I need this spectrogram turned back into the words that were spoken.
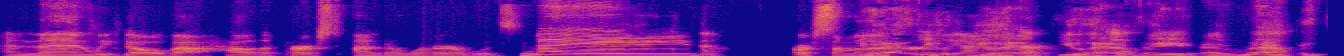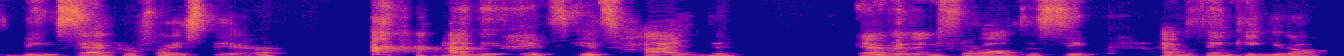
And then we go about how the first underwear was made, or some of You the have, early you, you have you have a, a rabbit being sacrificed there, and it, it's it's hide, evident for all to see. I'm thinking, you know,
